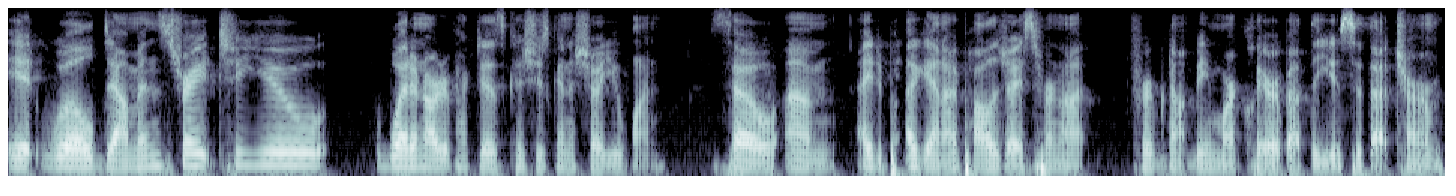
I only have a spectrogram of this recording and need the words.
it will demonstrate to you what an artifact is because she's going to show you one. So um, I, again, I apologize for not for not being more clear about the use of that term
